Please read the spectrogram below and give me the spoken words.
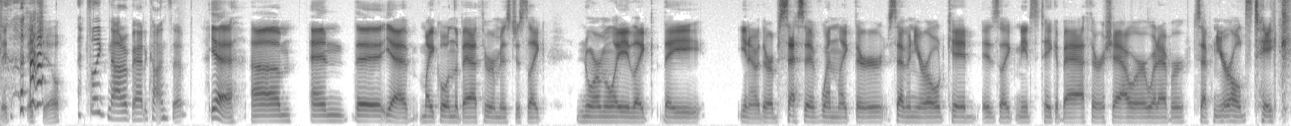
They they chill. That's like not a bad concept. Yeah. Um and the yeah, Michael in the bathroom is just like normally like they you know, they're obsessive when like their 7-year-old kid is like needs to take a bath or a shower or whatever 7-year-olds take.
